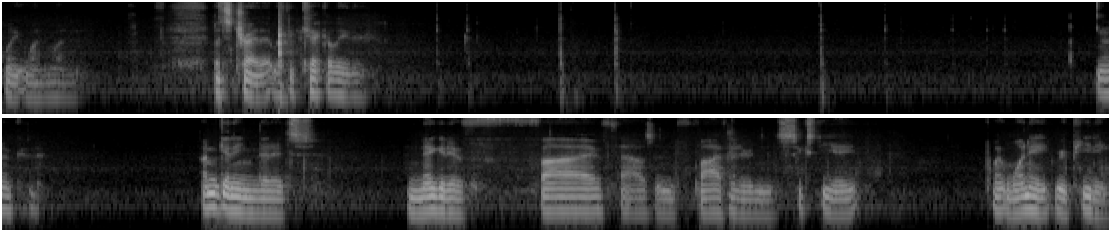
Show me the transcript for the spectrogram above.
0.11. Let's try that with the calculator. Okay. I'm getting that it's negative 5,568.18 repeating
